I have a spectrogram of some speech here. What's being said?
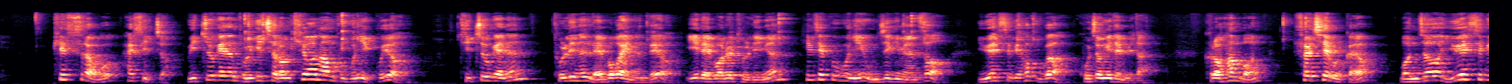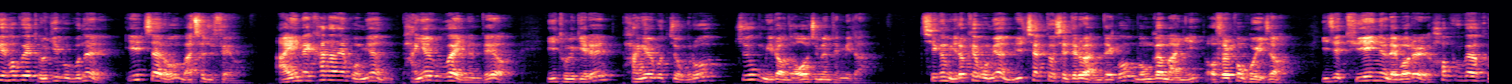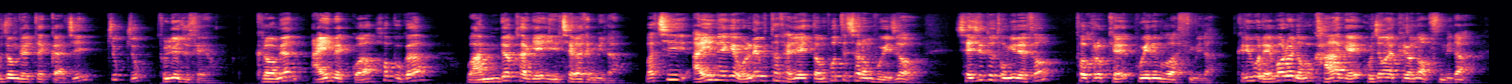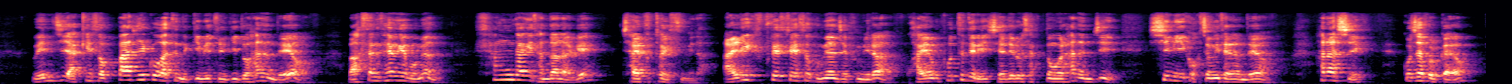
필수라고 할 수 있죠. 위쪽에는 돌기처럼 튀어나온 부분이 있고요. 뒤쪽에는 돌리는 레버가 있는데요. 이 레버를 돌리면 흰색 부분이 움직이면서 USB 허브가 고정이 됩니다. 그럼 한번 설치해 볼까요? 먼저 USB 허브의 돌기 부분을 일자로 맞춰주세요. 아이맥 하단에 보면 방열구가 있는데요. 이 돌기를 방열구 쪽으로 쭉 밀어 넣어주면 됩니다. 지금 이렇게 보면 밀착도 제대로 안되고 뭔가 많이 어설퍼 보이죠? 이제 뒤에 있는 레버를 허브가 고정될 때까지 쭉쭉 돌려주세요. 그러면 아이맥과 허브가 완벽하게 일체가 됩니다. 마치 아이맥에 원래부터 달려있던 포트처럼 보이죠? 재질도 동일해서 더 그렇게 보이는 것 같습니다. 그리고 레버를 너무 강하게 고정할 필요는 없습니다. 왠지 약해서 빠질 것 같은 느낌이 들기도 하는데요. 막상 사용해보면 상당히 단단하게 잘 붙어 있습니다. 알리익스프레스에서 구매한 제품이라 과연 포트들이 제대로 작동을 하는지 심히 걱정이 되는데요. 하나씩 꽂아볼까요?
